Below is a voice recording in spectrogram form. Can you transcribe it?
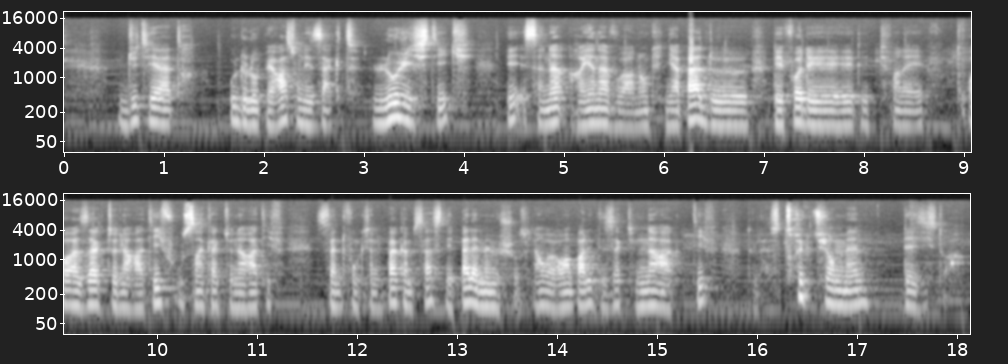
du théâtre ou de l'opéra sont des actes logistiques et ça n'a rien à voir. Donc il n'y a pas de, des fois des, trois actes narratifs ou cinq actes narratifs. Ça ne fonctionne pas comme ça, ce n'est pas la même chose. Là, on va vraiment parler des actes narratifs, de la structure même des histoires.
